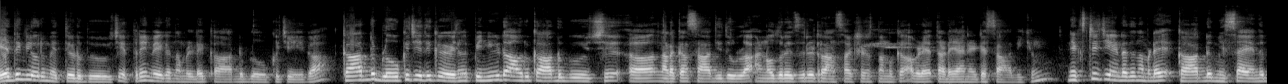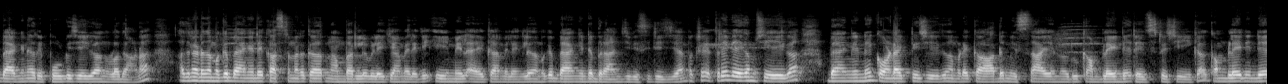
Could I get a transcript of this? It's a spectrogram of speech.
ഏതെങ്കിലും ഒരു മെത്തേഡ് ഉപയോഗിച്ച് എത്രയും വേഗം നമ്മളുടെ കാർഡ് ബ്ലോക്ക് ചെയ്യുക. കാർഡ് ബ്ലോക്ക് ചെയ്ത് കഴിഞ്ഞാൽ പിന്നീട് ആ ഒരു കാർഡ് ഉപയോഗിച്ച് നടക്കാൻ സാധ്യതയുള്ള അൺഓതറൈസ്ഡ് ട്രാൻസാക്ഷൻസ് നമുക്ക് അവിടെ തടയാനായിട്ട് സാധിക്കും. നെക്സ്റ്റ് ചെയ്യേണ്ടത് നമ്മുടെ കാർഡ് മിസ്സായെന്ന് ബാങ്കിനെ റിപ്പോർട്ട് ചെയ്യുക എന്നുള്ളതാണ്. അതിനായിട്ട് നമുക്ക് ബാങ്കിന്റെ കസ്റ്റമർ കെയർ നമ്പറിൽ വിളിക്കാം അല്ലെങ്കിൽ ഇമെയിൽ അയക്കാം അല്ലെങ്കിൽ നമുക്ക് ബാങ്കിന്റെ ബ്രാഞ്ച് വിസിറ്റ് ചെയ്യാം. പക്ഷേ എത്രയും വേഗം ചെയ്യുക ബാങ്കിനെ കോൺടാക്ട് ചെയ്ത് നമ്മുടെ കാർഡ് മിസ്സായെന്നൊരു കംപ്ലയിന്റ് രജിസ്റ്റർ ചെയ്യുക. കംപ്ലയിന്റിന്റെ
